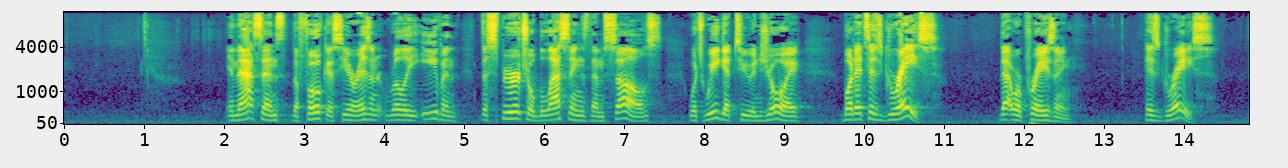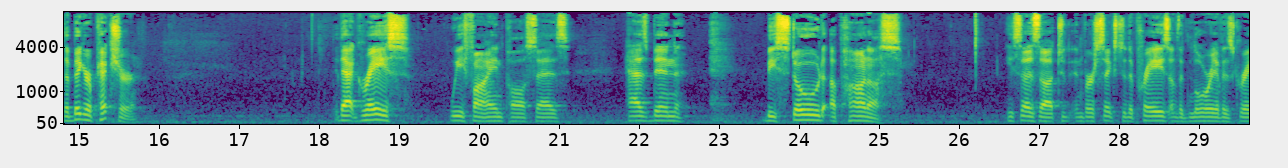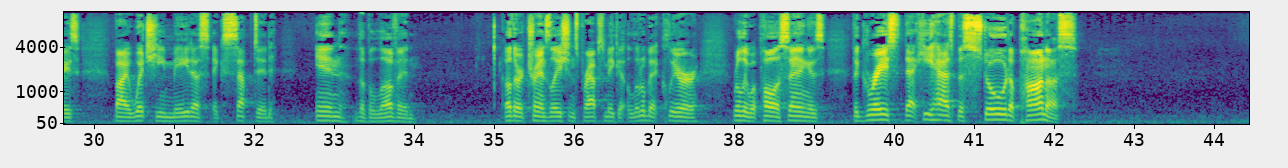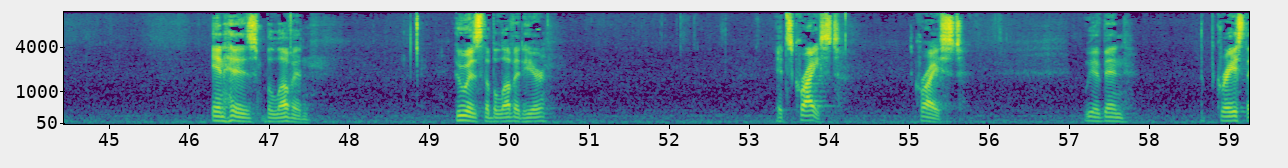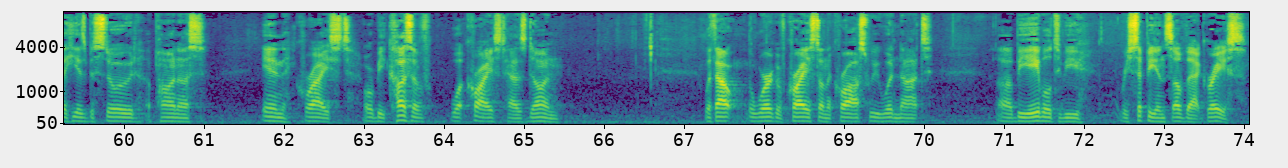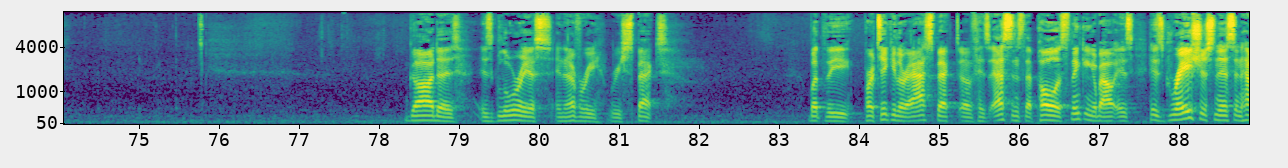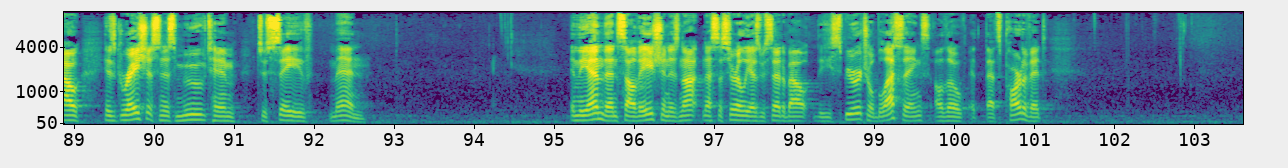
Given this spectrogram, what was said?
In that sense, the focus here isn't really even the spiritual blessings themselves, which we get to enjoy, but it's his grace that we're praising. His grace, the bigger picture. That grace, we find, Paul says, has been bestowed upon us. He says uh, to, in verse 6 to the praise of the glory of his grace, by which he made us accepted in the beloved. Other translations perhaps make it a little bit clearer. Really, what Paul is saying is the grace that he has bestowed upon us in his beloved. Who is the beloved here? It's Christ. Christ. We have been the grace that he has bestowed upon us in Christ, or because of what Christ has done. without the work of Christ on the cross, we would not uh, be able to be recipients of that grace. God is, is glorious in every respect. But the particular aspect of his essence that Paul is thinking about is his graciousness and how his graciousness moved him to save men. In the end, then, salvation is not necessarily, as we said, about the spiritual blessings, although that's part of it.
